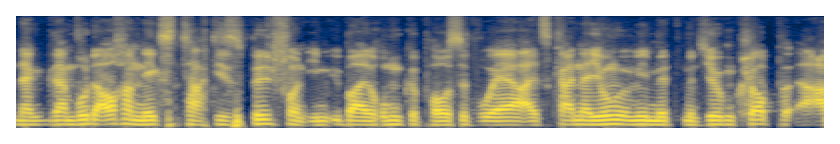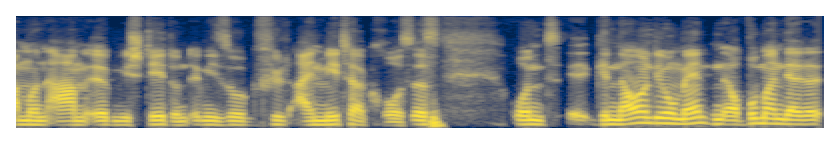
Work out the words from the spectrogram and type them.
Und dann, dann wurde auch am nächsten Tag dieses Bild von ihm überall rumgepostet, wo er als kleiner Junge irgendwie mit, mit Jürgen Klopp Arm in Arm irgendwie steht und irgendwie so gefühlt ein Meter groß ist. Und äh, genau in den Momenten, obwohl man ja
